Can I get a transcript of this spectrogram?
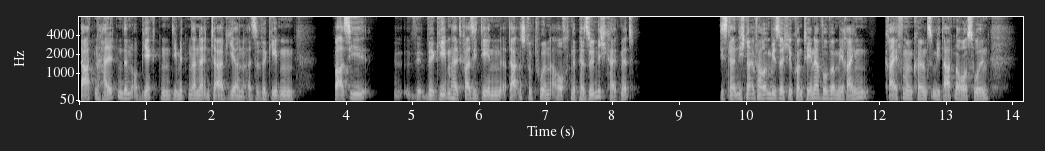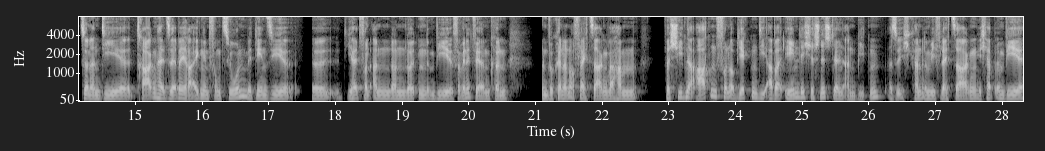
datenhaltenden Objekten, die miteinander interagieren. Also wir geben quasi wir, wir geben halt quasi den Datenstrukturen auch eine Persönlichkeit mit. Die sind halt nicht nur einfach irgendwie solche Container, wo wir mir reingreifen und können uns irgendwie Daten rausholen, sondern die tragen halt selber ihre eigenen Funktionen, mit denen sie, äh, die halt von anderen Leuten irgendwie verwendet werden können. Und wir können dann auch vielleicht sagen, wir haben verschiedene Arten von Objekten, die aber ähnliche Schnittstellen anbieten. Also ich kann irgendwie vielleicht sagen, ich habe irgendwie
